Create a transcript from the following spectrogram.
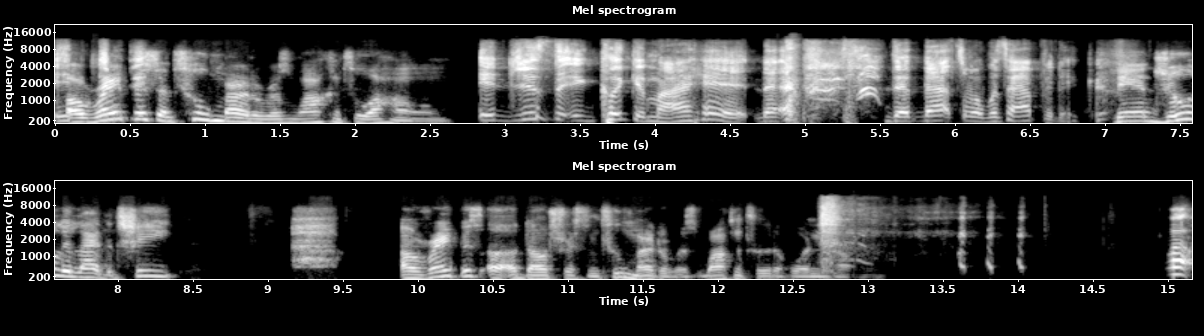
It, a just- rapist and two murderers walk into a home. It just didn't click in my head that, that that's what was happening. Then Julie like to cheat. A rapist, a adulteress, and two murderers walk into the Horton home. Well,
